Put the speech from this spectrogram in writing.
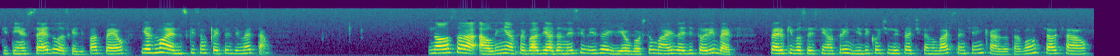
que tem as cédulas, que é de papel, e as moedas, que são feitas de metal. Nossa aulinha foi baseada nesse livro aí, Eu Gosto Mais, da editora IBEP. Espero que vocês tenham aprendido e continuem praticando bastante aí em casa, tá bom? Tchau, tchau!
